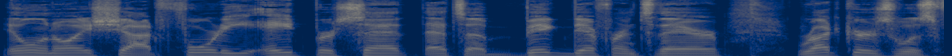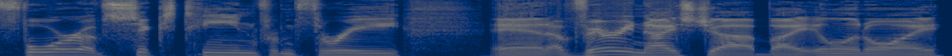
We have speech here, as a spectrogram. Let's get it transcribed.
Illinois shot 48%. That's a big difference there. Rutgers was 4 of 16 from 3. And a very nice job by Illinois,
